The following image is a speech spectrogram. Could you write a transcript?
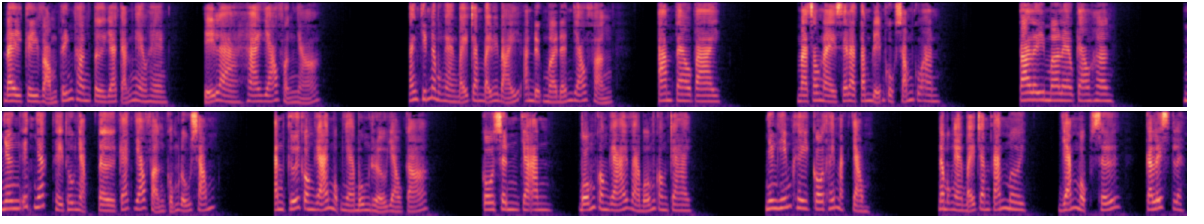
đầy kỳ vọng tiến thân từ gia cảnh nghèo hèn, chỉ là hai giáo phận nhỏ. Tháng 9 năm 1777, anh được mời đến giáo phận Ampelby, mà sau này sẽ là tâm điểm cuộc sống của anh. Pali mơ leo cao hơn, nhưng ít nhất thì thu nhập từ các giáo phận cũng đủ sống. Anh cưới con gái một nhà buôn rượu giàu có. Cô sinh cho anh bốn con gái và bốn con trai. Nhưng hiếm khi cô thấy mặt chồng. Năm 1780, giám mục xứ Calisle,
